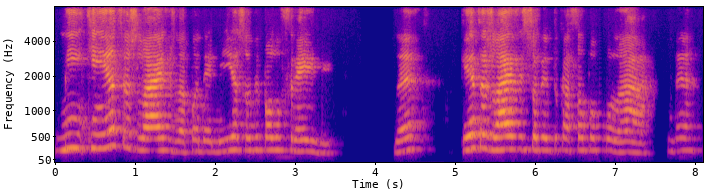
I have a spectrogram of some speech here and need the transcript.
500 lives na pandemia sobre Paulo Freire, né? 500 lives sobre educação popular, né?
